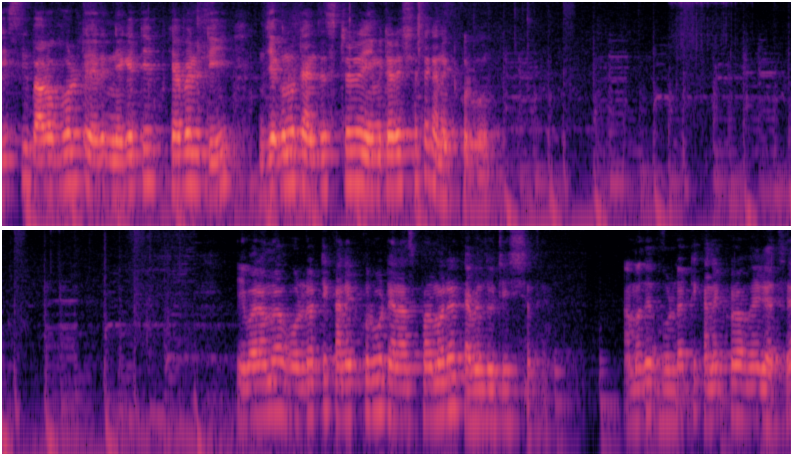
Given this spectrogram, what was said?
ডিসি বারো ভোল্টের নেগেটিভ কেবলটি যে কোনো ট্রানজিস্টারের ইমিটারের সাথে কানেক্ট করব। এবার আমরা হোল্ডারটি কানেক্ট করব ট্রান্সফরমারের কেবল দুইটির সাথে। আমাদের হোল্ডারটি কানেক্ট করা হয়ে গেছে।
